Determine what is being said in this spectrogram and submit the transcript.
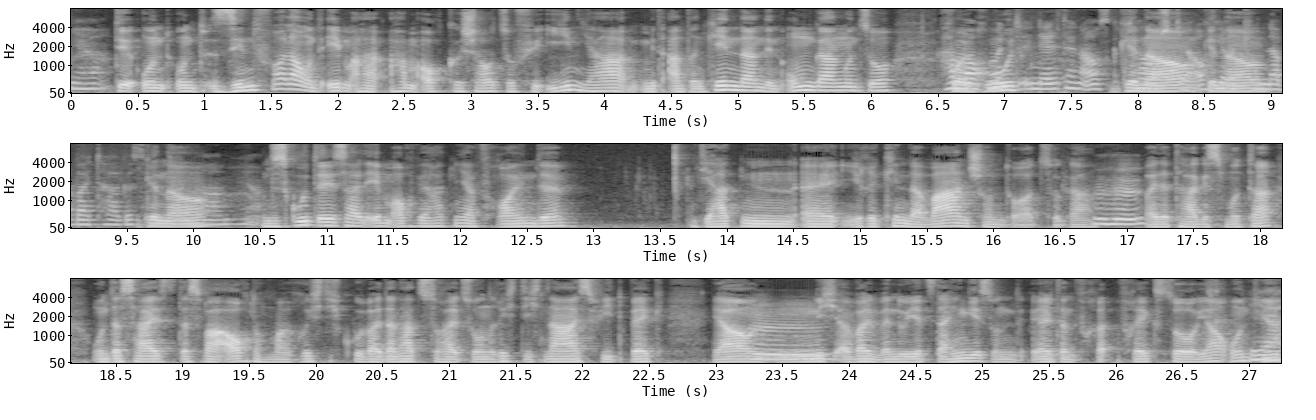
ja. die, und, und sinnvoller und eben ha- haben auch geschaut, so für ihn, ja, mit anderen Kindern, den Umgang und so. Haben auch gut. mit den Eltern ausgetauscht, Genau, die auch genau. ihre Kinder bei Tagesmuttern Genau. haben. Ja. Und das Gute ist halt eben auch, wir hatten ja Freunde, die hatten, äh, ihre Kinder waren schon dort sogar Mhm. bei der Tagesmutter. Und das heißt, das war auch nochmal richtig cool, weil dann hattest du halt so ein richtig nahes Feedback. Ja, und Mhm. nicht, weil wenn du jetzt da hingehst und Eltern fra fragst so, ja und Ja. wie,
